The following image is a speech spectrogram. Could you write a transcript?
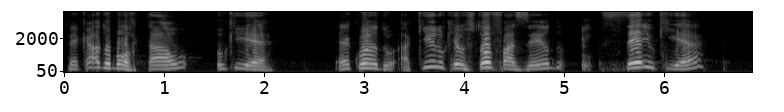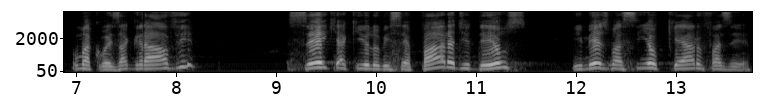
Pecado mortal, o que é? É quando aquilo que eu estou fazendo, sei o que é, uma coisa grave, sei que aquilo me separa de Deus e mesmo assim eu quero fazer.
